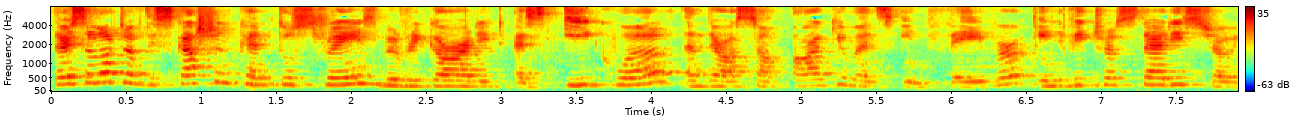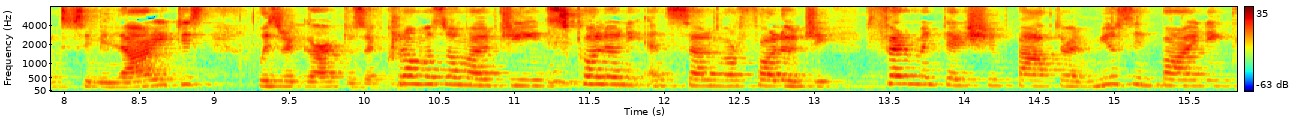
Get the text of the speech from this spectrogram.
There's a lot of discussion, can two strains be regarded as equal? And there are some arguments in favor, in vitro studies showing similarities with regard to the chromosomal genes, colony and cell morphology, fermentation pattern, mucin binding,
